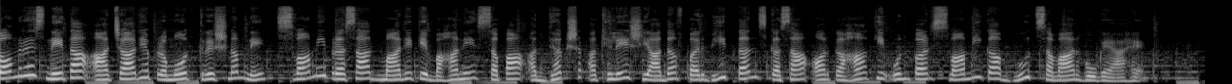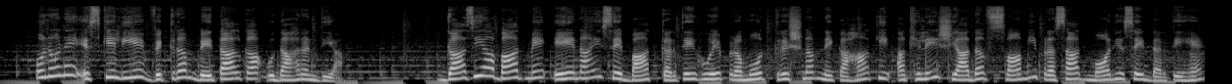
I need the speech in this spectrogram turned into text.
कांग्रेस नेता आचार्य प्रमोद कृष्णम ने स्वामी प्रसाद मार्य के बहाने सपा अध्यक्ष अखिलेश यादव पर भी तंज कसा और कहा कि उन पर स्वामी का भूत सवार हो गया है। उन्होंने इसके लिए विक्रम बेताल का उदाहरण दिया। गाजियाबाद में एएनआई से बात करते हुए प्रमोद कृष्णम ने कहा कि अखिलेश यादव स्वामी प्रसाद मौर्य से डरते हैं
